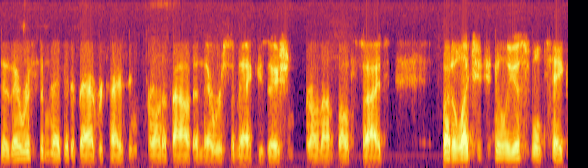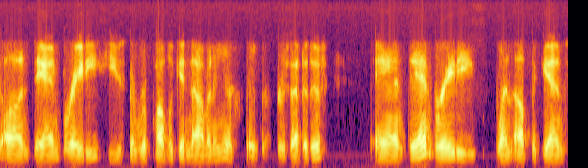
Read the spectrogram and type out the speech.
So there was some negative advertising thrown about, and there were some accusations thrown on both sides. But Alexi Giannoulias will take on Dan Brady. He's the Republican nominee, a state representative. Dan Brady went up against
